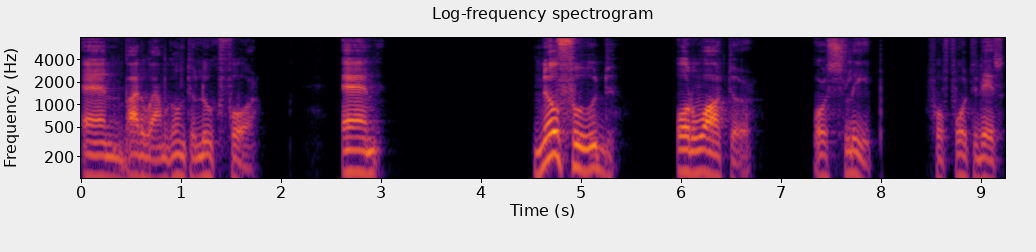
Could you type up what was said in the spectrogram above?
And by the way, I'm going to Luke 4. And no food or water or sleep for 40 days,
